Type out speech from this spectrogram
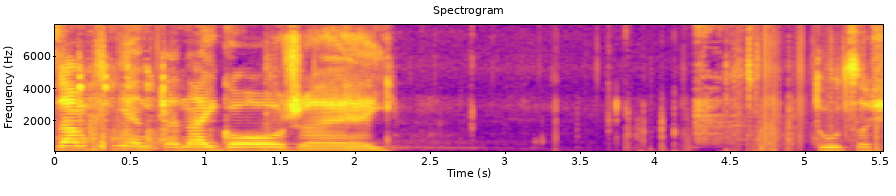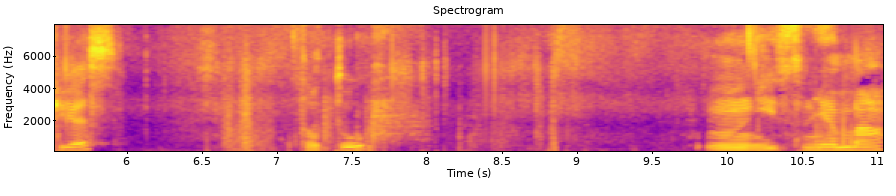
Zamknięte najgorzej. Tu coś jest? To tu? Mm, Nic nie ma.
